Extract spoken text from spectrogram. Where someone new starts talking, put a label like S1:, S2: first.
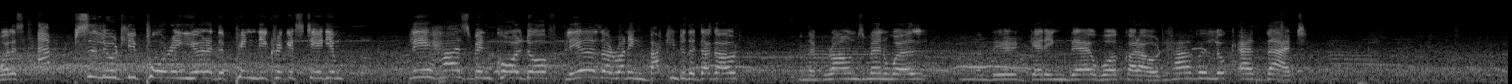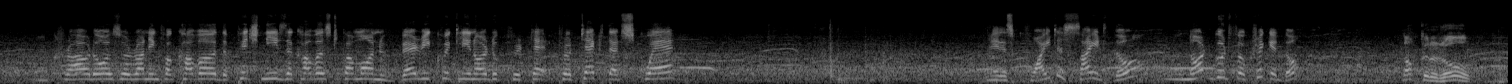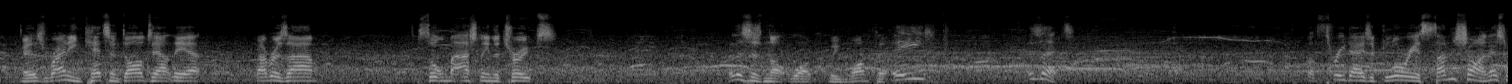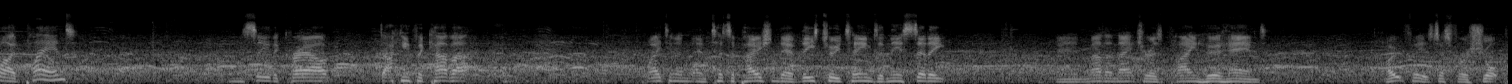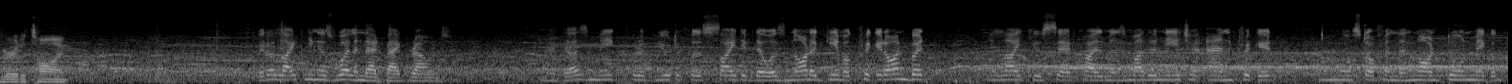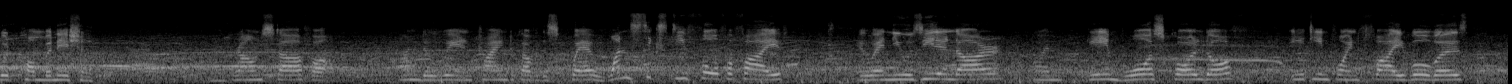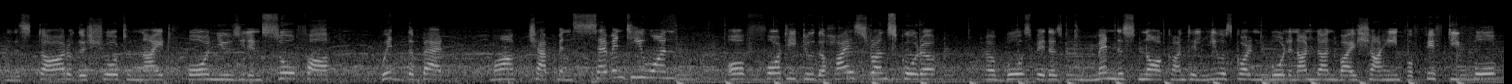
S1: Well, it's absolutely pouring here at the Pindi Cricket Stadium. Play has been called off. Players are running back into the dugout. And the groundsmen, well, they're getting their work cut out. Have a look at that. The crowd also running for cover. The pitch needs the covers to come on very quickly in order to protect, protect that square. It is quite a sight, though. Not good for cricket, though.
S2: Not good at all. It's raining cats and dogs out there. Babar Azam still marshalling the troops. But this is not what we want for Eid, is it? Got three days of glorious sunshine. That's what I'd planned. You see the crowd ducking for cover, waiting in anticipation to have these two teams in their city. And Mother Nature is playing her hand. Hopefully it's just for a short period of time.
S1: Bit of lightning as well in that background. It does make for a beautiful sight if there was not a game of cricket on, but like you said, Kyle Mills, Mother Nature and cricket, most often than not, don't make a good combination. The ground staff are underway and trying to cover the square. 164 for 5, where New Zealand are when game was called off. 18.5 overs and the start of the show tonight for New Zealand. So far with the bat Mark Chapman 71 of 42 the highest run scorer. Uh, Bose played a tremendous knock until he was caught in the bowl and undone by Shaheen for 54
